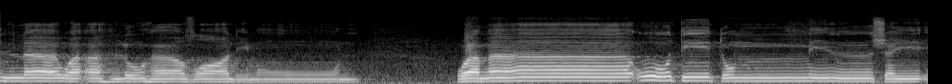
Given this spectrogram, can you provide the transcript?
الا واهلها ظالمون وما اوتيتم من شيء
